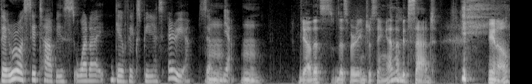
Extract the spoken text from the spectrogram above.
the rural setup is what I gave the experience area. So, yeah. Mm. Yeah, that's that's very interesting and a bit sad. you know,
